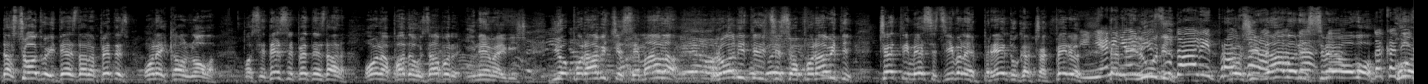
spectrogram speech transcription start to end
da se odvoji 10 dana, 15, ona je kao nova. Posle 10-15 dana, ona pada u zabor i nema je više. I oporavit će se mala, roditelji će se oporaviti. Četiri mjeseca Ivana je predugačak period. I njeni da bi njoj nisu ljudi dali prostora da- sve ovo, da ko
